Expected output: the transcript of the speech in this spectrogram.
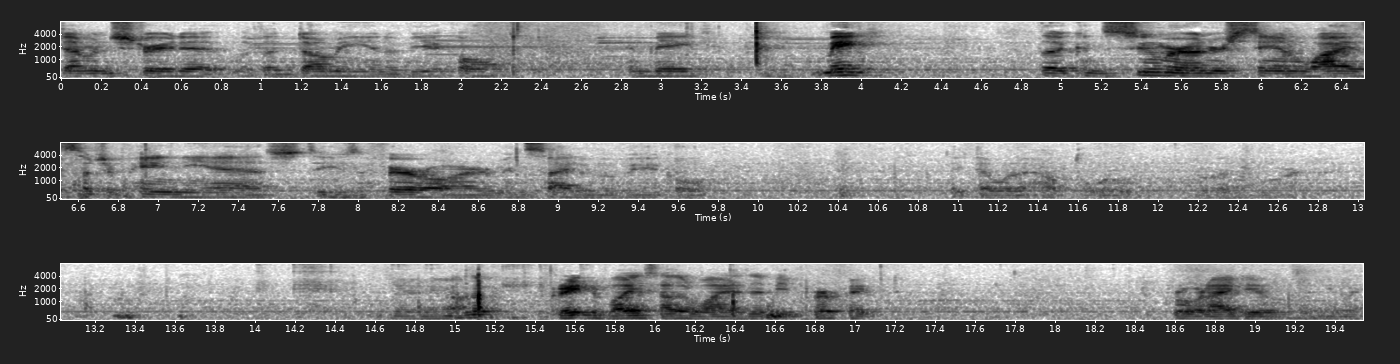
demonstrate it with a dummy in a vehicle and make, make the consumer understand why it's such a pain in the ass to use a Faro arm inside of a vehicle. I think that would have helped a little, a little more. Anything It a great device, otherwise it'd be perfect for what I do, anyway.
